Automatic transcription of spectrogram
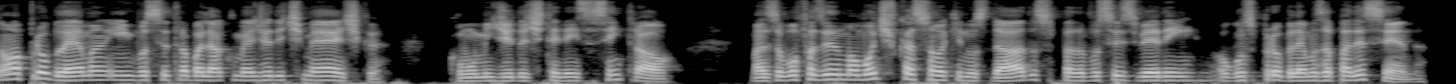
não há problema em você trabalhar com média aritmética, como medida de tendência central. Mas eu vou fazer uma modificação aqui nos dados para vocês verem alguns problemas aparecendo.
